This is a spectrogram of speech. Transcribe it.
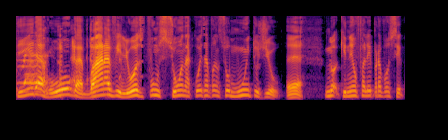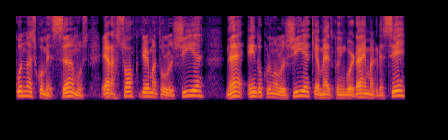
Tira a ruga, maravilhoso, funciona, a coisa avançou muito, Gil. É. No- que nem eu falei para você, quando nós começamos, era só dermatologia, né, endocrinologia, que é o médico engordar, emagrecer,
